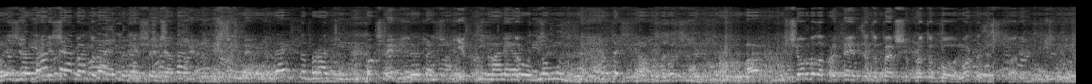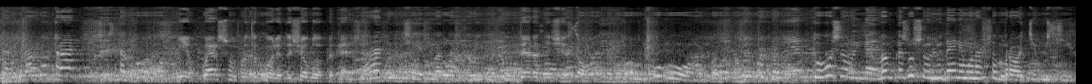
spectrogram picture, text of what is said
Вже треба взяти уточнення. Дай собрати всім, а. В чому була претензія до першого протоколу? Можна з'ясувати? Такого. Ні, в першому протоколі до чого була претензія? Разночисла там. Де разночисла? Кого? Того, що я вам кажу, що людей не можна собрати усіх.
